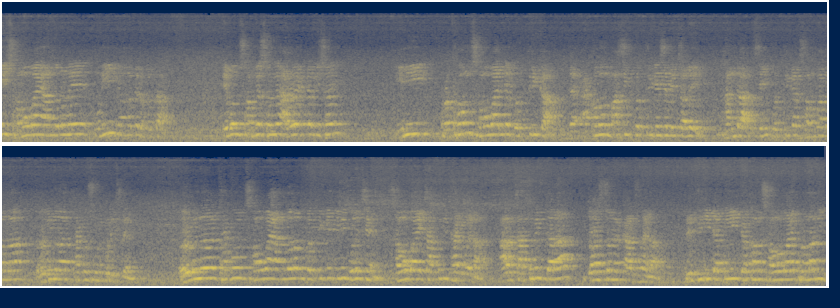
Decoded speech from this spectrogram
এই সমবায় আন্দোলনে উনি আমাদের হতা। এবং সঙ্গে সঙ্গে আরও একটা বিষয়, ইনি প্রথম সমবায় যে পত্রিকা, যা এখনও মাসিক পত্রিকা হিসেবে চলে, ভান্ডার, সেই পত্রিকার সম্পাদনা রবীন্দ্রনাথ ঠাকুর শুরু করেছিলেন। রবীন্দ্রনাথ ঠাকুর সমবায় আন্দোলন করতে তিনি বলেছেন, সমবায়ে চাকুরি থাকবে না। আর চাকুরির দ্বারা দশ জনের কাজ হয় না। পৃথিবীব্যাপী যখন সমবায় প্রণালী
